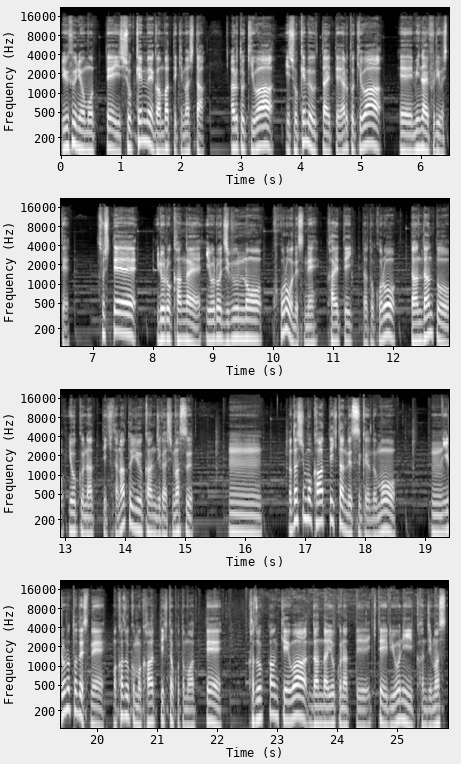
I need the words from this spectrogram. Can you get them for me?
いうふうに思って一生懸命頑張ってきました。ある時は一生懸命訴えて、ある時は、えー、見ないふりをして、そしていろいろ考え、いろいろ自分の心をですね、変えていったところ、だんだんと良くなってきたなという感じがします。うーん、私も変わってきたんですけれども、いろいろとですね、まあ、家族も変わってきたこともあって、家族関係はだんだん良くなってきているように感じます。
